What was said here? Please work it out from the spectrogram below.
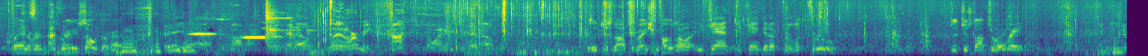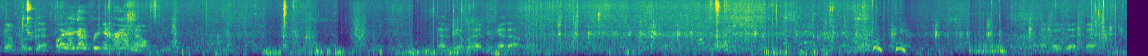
Playing an Israeli soldier, huh? Hey, yeah. There's no way to get your head out? Playing army, huh? No way to get your head out? Is it just an observation post? Well, you can't you can't get up to look through. Is it just Oh observation? wait. I think you should be able to move that. Oh yeah, I gotta bring it around now. Gotta be able to have your head out. Now move that thing.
